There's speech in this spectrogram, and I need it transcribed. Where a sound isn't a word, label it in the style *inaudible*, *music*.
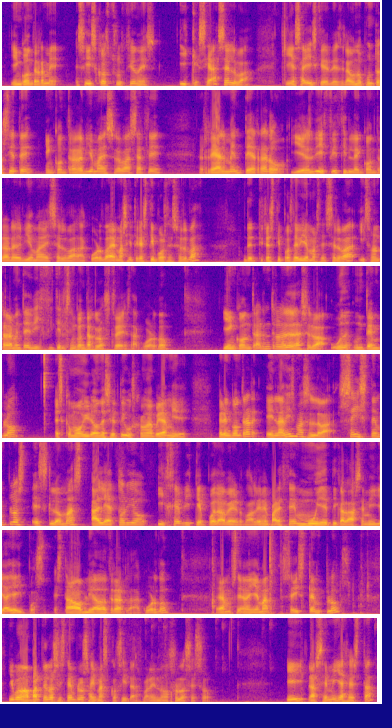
y encontrarme seis construcciones. Y que sea selva. Que ya sabéis que desde la 1.7 encontrar el bioma de selva se hace realmente raro. Y es difícil de encontrar el bioma de selva, ¿de acuerdo? Además hay tres tipos de selva de tres tipos de biomas de selva y son realmente difíciles encontrar los tres, ¿de acuerdo? Y encontrar dentro de la selva un, templo es como ir a un desierto y buscar una pirámide. Pero encontrar en la misma selva seis templos es lo más aleatorio y heavy que pueda haber, ¿vale? Me parece muy épica la semilla y ahí pues estaba obligado a traerla, ¿de acuerdo? Le vamos a llamar seis templos. Y bueno, aparte de los seis templos hay más cositas, ¿vale? No solo es eso. Y la semilla es esta.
